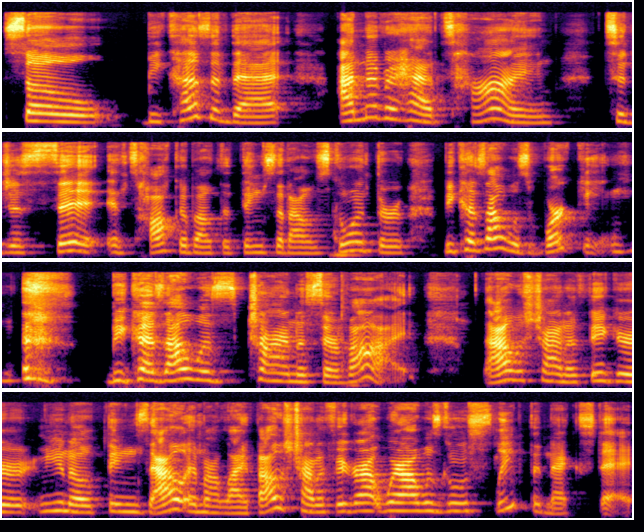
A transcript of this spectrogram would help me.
So, because of that, I never had time to just sit and talk about the things that I was going through because I was working, because I was trying to survive. I was trying to figure, you know, things out in my life. I was trying to figure out where I was going to sleep the next day.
